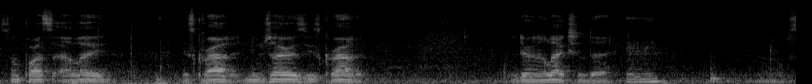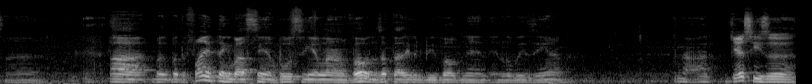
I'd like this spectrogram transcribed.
some parts of LA, it's crowded. New Jersey is crowded during election day. Mm-hmm. You know what I'm saying? Uh, but but the funny thing about seeing Boosie in line voting is I thought he would be voting in, in Louisiana. No, I guess he's a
